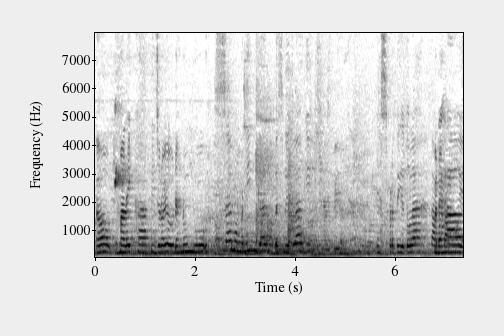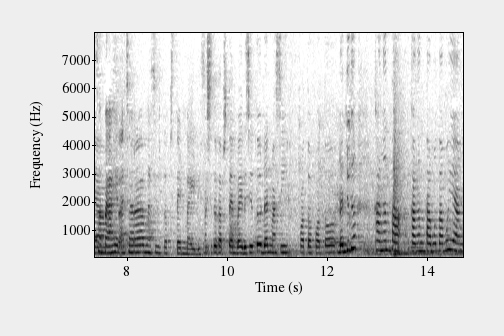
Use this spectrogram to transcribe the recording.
Oh, malaikat di Jeroyo udah nunggu. saya mau meninggal 15 menit lagi ya seperti itulah tamu-tamu Padahal yang sampai akhir acara masih tetap standby di situ. masih tetap standby di situ dan masih foto-foto dan juga kangen ta- kangen tamu-tamu yang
